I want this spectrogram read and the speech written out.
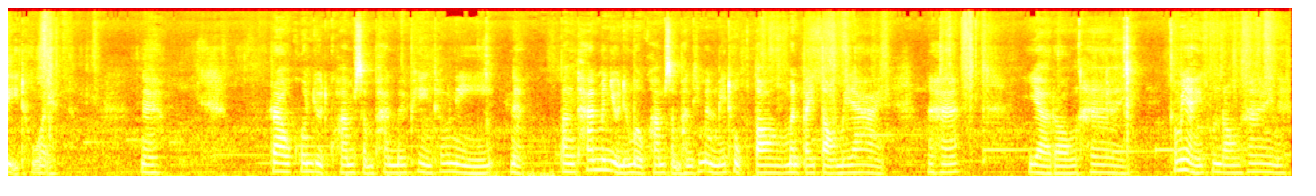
สีถ้วยนะเราควรหยุดความสัมพันธ์ไว้เพียงเท่านี้นะบางท่านมันอยู่ในหมดความสัมพันธ์ที่มันไม่ถูกต้อง มันไปต่อไม่ได้นะคะอย่าร้องไห้ เขาไม่อยากให้คุณร้องไห้นะ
